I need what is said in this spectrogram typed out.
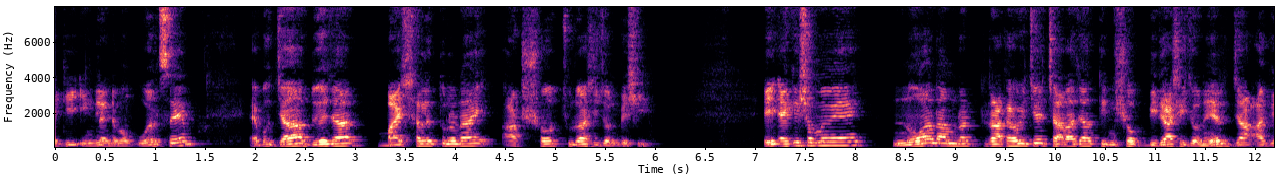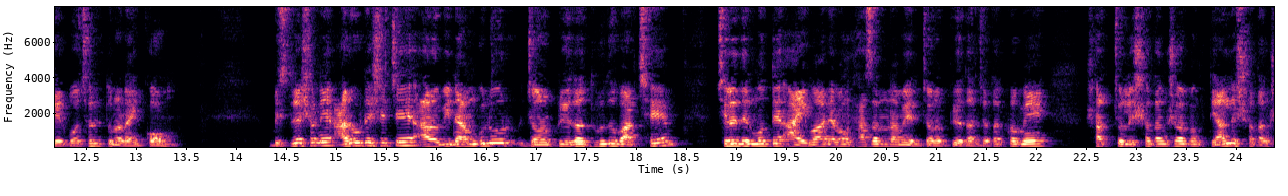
এটি ইংল্যান্ড এবং ওয়েলসে, এবং যা দুই হাজার বাইশ সালের তুলনায় আটশো চুরাশি জন বেশি। এই একই সময়ে নোয়া নাম রাখা হয়েছে চার হাজার তিনশো বিরাশি জনের, যা আগের বছরের তুলনায় কম। বিশ্লেষণে আরও উঠে এসেছে, আরবি নামগুলোর জনপ্রিয়তা দ্রুত বাড়ছে। ছেলেদের মধ্যে আইমান এবং হাসান নামের জনপ্রিয়তা যথাক্রমে সাতচল্লিশ শতাংশ এবং তিয়াল্লিশ শতাংশ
